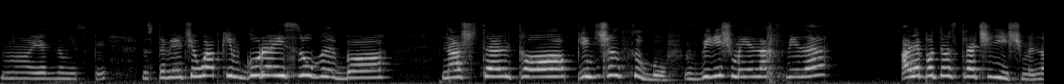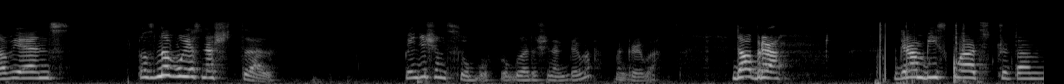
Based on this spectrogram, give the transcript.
No, jak dla mnie jest ok. Zostawiajcie łapki w górę i suby, bo nasz cel to 50 subów. Wbiliśmy je na chwilę, ale potem straciliśmy, no więc to znowu jest nasz cel. 50 subów. W ogóle to się nagrywa? Nagrywa. Dobra. Gram B-Squad, czy tam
